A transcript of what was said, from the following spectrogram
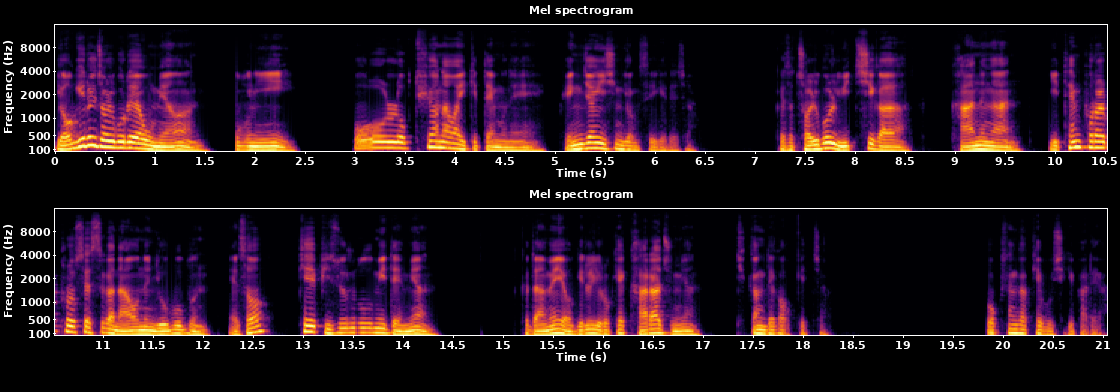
여기를 절골해 오면 부분이 볼록 튀어나와 있기 때문에 굉장히 신경 쓰이게 되죠. 그래서 절골 위치가 가능한 이 템포럴 프로세스가 나오는 이 부분에서 이렇게 비스름이 되면 그 다음에 여기를 이렇게 갈아주면 뒷광대가 없겠죠. 꼭 생각해 보시기 바래요.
